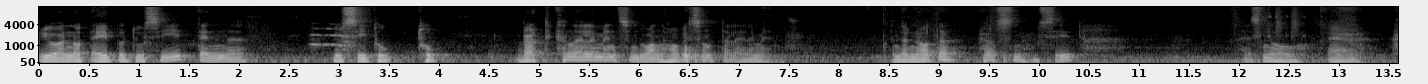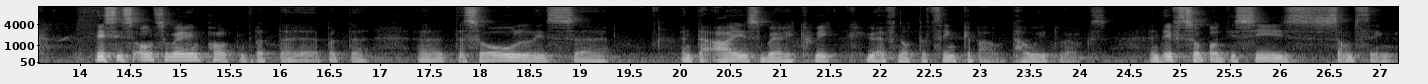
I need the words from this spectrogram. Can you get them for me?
you are not able to see it, then uh, you see two two vertical elements and one horizontal element. And another person who sees it has no air. This is also very important, but uh, but uh, uh, the soul is, uh, and the eye is very quick. You have not to think about how it works. And if somebody sees something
